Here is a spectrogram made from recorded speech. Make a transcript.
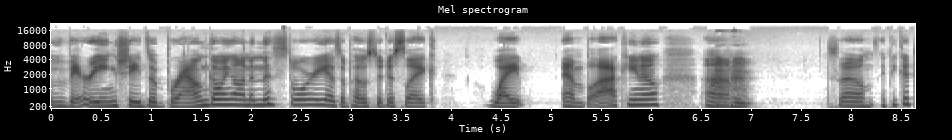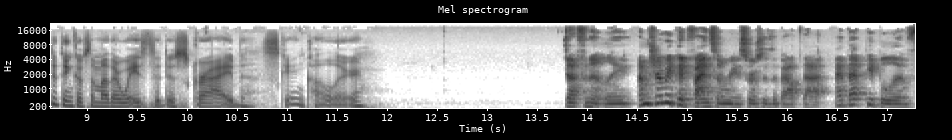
varying shades of brown going on in this story as opposed to just like white and black, you know? Um Mhm. so it'd be good to think of some other ways to describe skin color. Definitely. I'm sure we could find some resources about that. I bet people have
